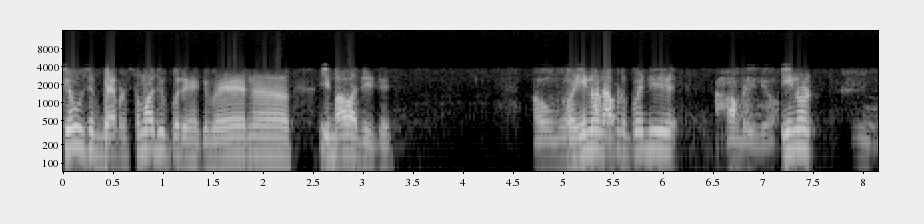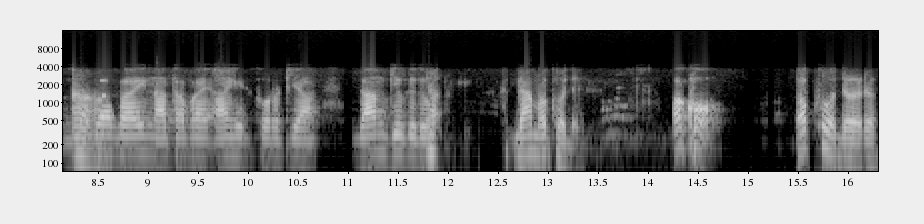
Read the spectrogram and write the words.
કેવું છે કે ભાઈ આપણે સમાજ ઉપર છે કે ભાઈ એને એ બાવાજી છે. એનો આપણે કોઈ દી સાંભળી લ્યો. એનો હા. નાથાભાઈ આહીર સોરઠિયા ગામ કયું કીધું? ગામ અખોદર. અખો. અખોદર.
